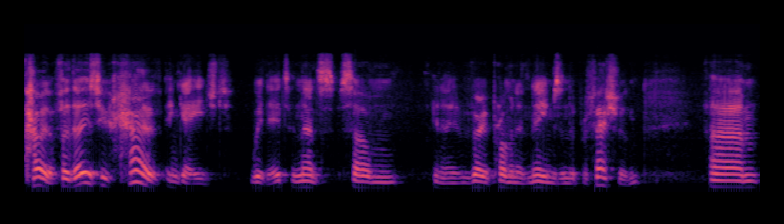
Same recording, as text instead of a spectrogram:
however, for those who have engaged with it, and that's some you know very prominent names in the profession, um,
